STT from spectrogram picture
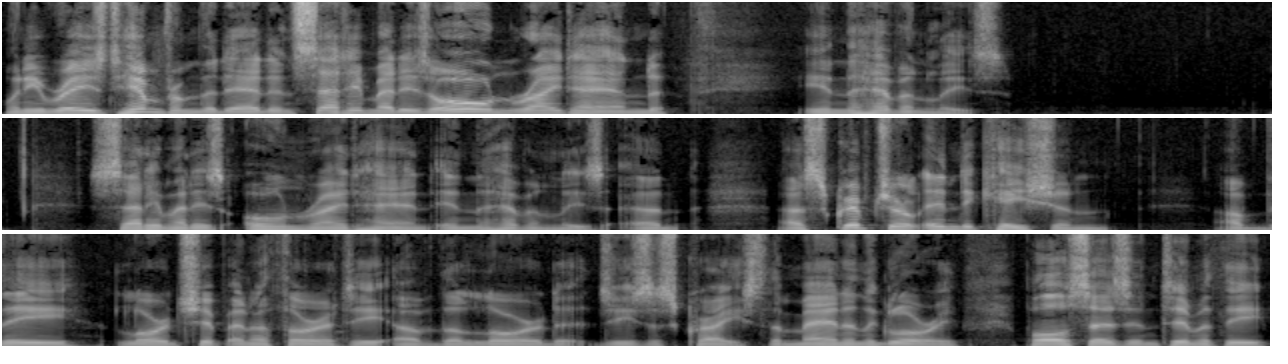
when he raised him from the dead and set him at his own right hand in the heavenlies. Set him at his own right hand in the heavenlies. A, scriptural indication of the lordship and authority of the Lord Jesus Christ, the man in the glory. Paul says in Timothy,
